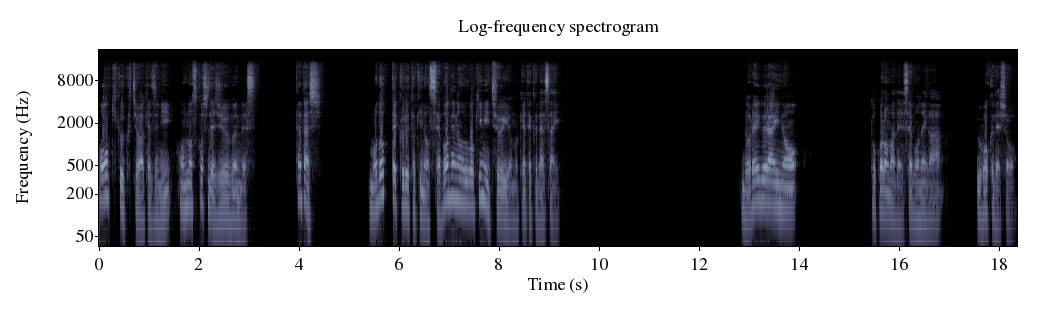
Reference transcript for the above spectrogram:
大きく口を開けずにほんの少しで十分です。ただし、戻ってくる時の背骨の動きに注意を向けてください。どれぐらいのところまで背骨が動くでしょう？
